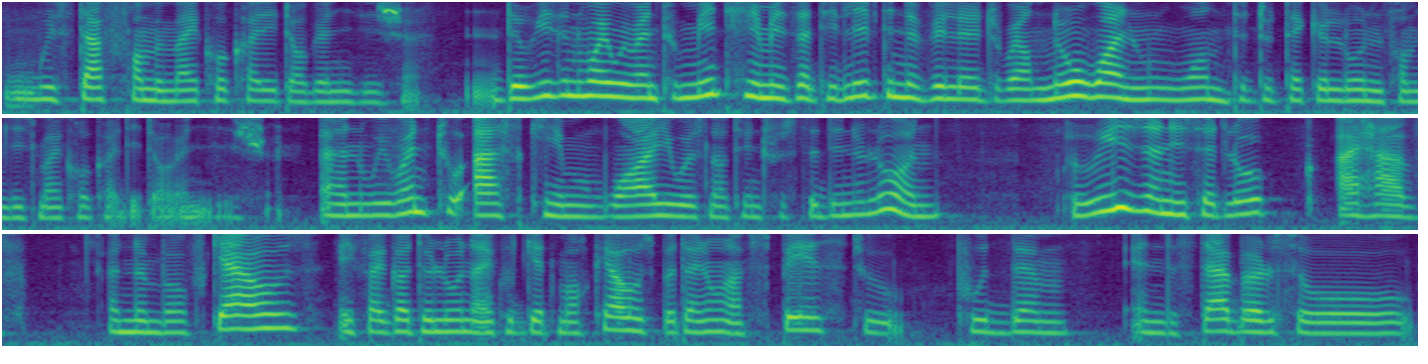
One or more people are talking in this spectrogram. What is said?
with staff from a microcredit organization the reason why we went to meet him is that he lived in a village where no one wanted to take a loan from this microcredit organization. And we went to ask him why he was not interested in a loan. A reason he said, Look, I have a number of cows. If I got a loan, I could get more cows, but I don't have space to put them in the stable, so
